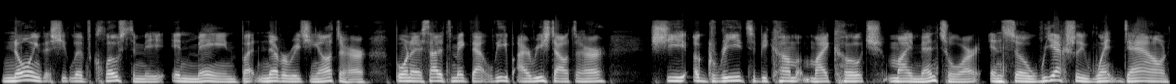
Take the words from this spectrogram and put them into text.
knowing that she lived close to me in Maine, but never reaching out to her. But when I decided to make that leap, I reached out to her. She agreed to become my coach, my mentor. And so we actually went down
